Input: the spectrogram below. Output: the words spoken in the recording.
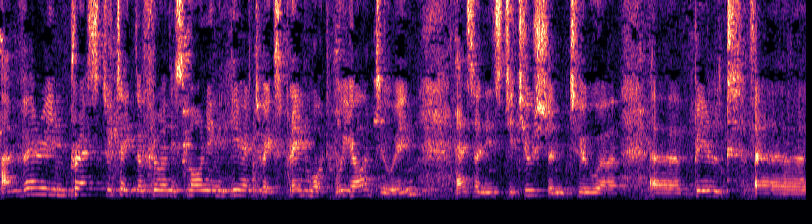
I'm very impressed to take the floor this morning here to explain what we are doing as an institution to uh, uh, build uh,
